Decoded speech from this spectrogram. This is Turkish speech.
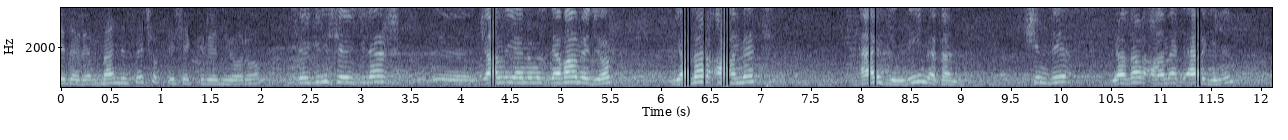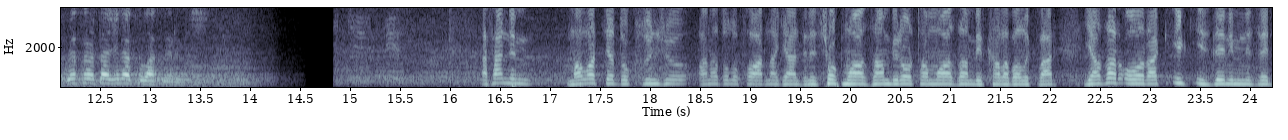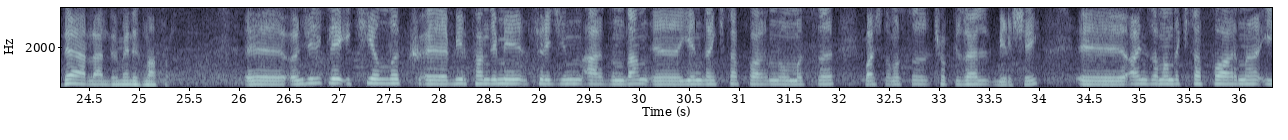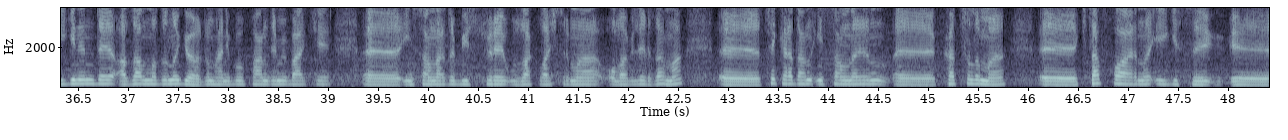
ederim. Ben de size çok teşekkür ediyorum. Sevgili seyirciler, e, canlı yayınımız devam ediyor. Yazar Ahmet Ergin değil mi efendim? Şimdi yazar Ahmet Ergin'in röportajına kulak veriyoruz. Efendim Malatya 9. Anadolu Fuarı'na geldiniz. Çok muazzam bir ortam, muazzam bir kalabalık var. Yazar olarak ilk izleniminiz ve değerlendirmeniz nasıl? Ee, öncelikle iki yıllık e, bir pandemi sürecinin ardından e, yeniden kitap fuarının olması, başlaması çok güzel bir şey. Ee, aynı zamanda kitap fuarına ilginin de azalmadığını gördüm. Hani bu pandemi belki e, insanlarda bir süre uzaklaştırma olabilirdi ama tekrardan insanların katılımı, kitap fuarına ilgisi,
